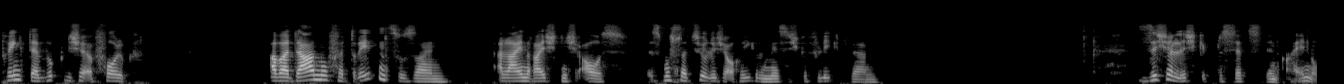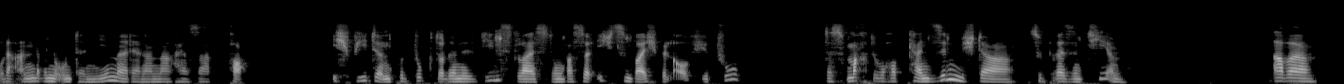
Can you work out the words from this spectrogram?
bringt der wirkliche Erfolg. Aber da nur vertreten zu sein, allein reicht nicht aus. Es muss natürlich auch regelmäßig gepflegt werden. Sicherlich gibt es jetzt den einen oder anderen Unternehmer, der dann nachher sagt, poh, ich biete ein Produkt oder eine Dienstleistung, was soll ich zum Beispiel auf YouTube? Das macht überhaupt keinen Sinn, mich da zu präsentieren. Aber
